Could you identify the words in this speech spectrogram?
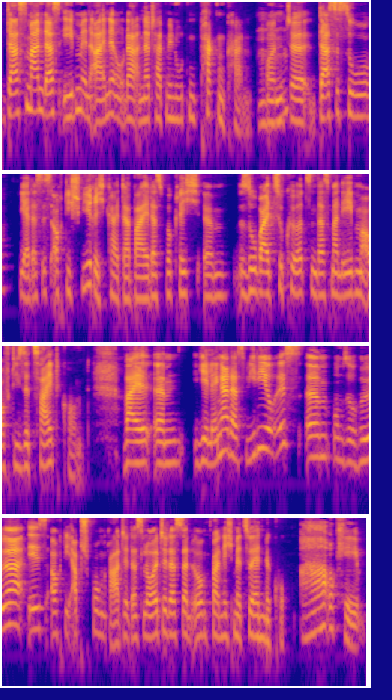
dass man das eben in eine oder anderthalb Minuten packen kann. Mhm. Und äh, das ist so, ja, das ist auch die Schwierigkeit dabei, das wirklich ähm, so weit zu kürzen, dass man eben auf diese Zeit kommt. Weil ähm, je länger das Video ist, ähm, umso höher ist auch die Absprungrate, dass Leute das dann irgendwann nicht mehr zu Ende gucken. Ah, okay.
